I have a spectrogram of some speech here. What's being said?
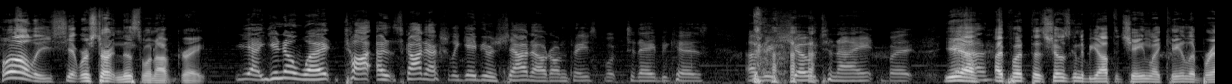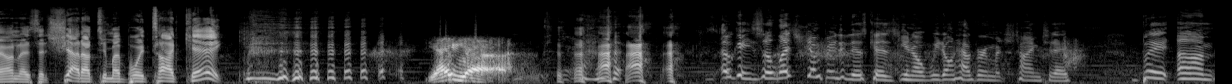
Holy shit! We're starting this one off great. Yeah, you know what? Todd, uh, Scott actually gave you a shout out on Facebook today because of his show tonight. But Yeah, I put the show's going to be off the chain like Caleb Brown. And I said, shout out to my boy Todd K. Yeah, yeah. okay, so let's jump into this because you know we don't have very much time today. But um,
